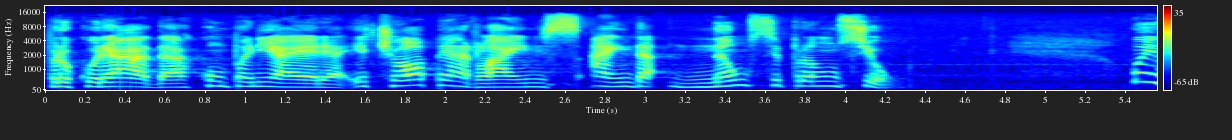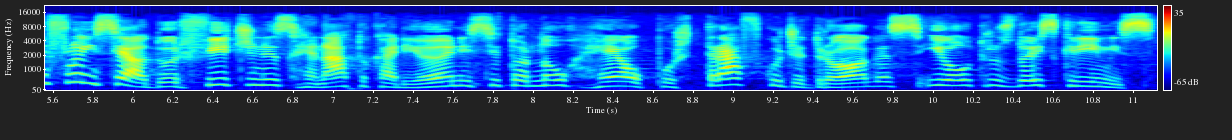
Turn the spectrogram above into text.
Procurada, a companhia aérea Ethiopian Airlines ainda não se pronunciou. O influenciador fitness Renato Cariani se tornou réu por tráfico de drogas e outros dois crimes.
